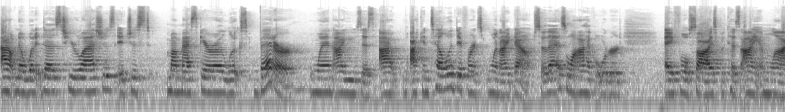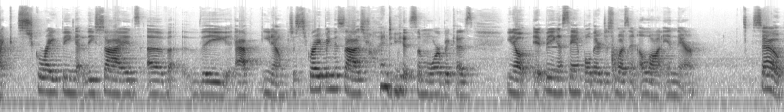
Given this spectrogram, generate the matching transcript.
I don't know what it does to your lashes. It just my mascara looks better when I use this. I I can tell a difference when I don't. So that is why I have ordered a full size because I am like scraping the sides of the, you know, just scraping the sides trying to get some more because, you know, it being a sample, there just wasn't a lot in there. So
